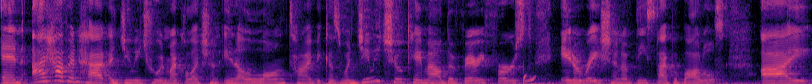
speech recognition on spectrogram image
And I haven't had a Jimmy Choo in my collection in a long time because when Jimmy Choo came out, the very first iteration of these type of bottles, I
